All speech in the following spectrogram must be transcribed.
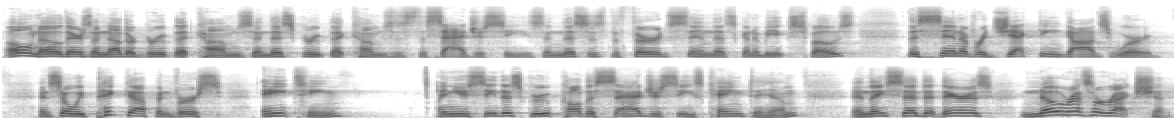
oh no, there's another group that comes, and this group that comes is the Sadducees. And this is the third sin that's going to be exposed the sin of rejecting God's word. And so we pick up in verse 18, And you see this group called the Sadducees came to him, and they said that there is no resurrection.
